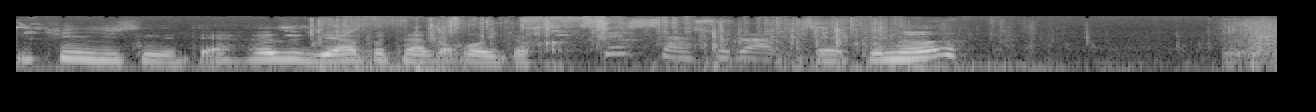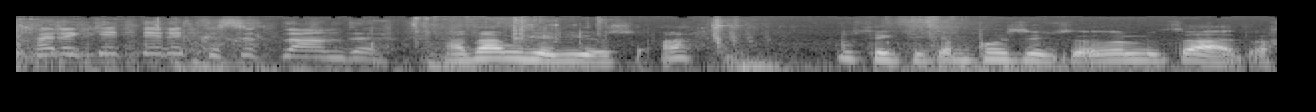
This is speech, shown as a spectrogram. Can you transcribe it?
ikincisini de hızlıca bu tarafa koyduk. Ses sensörü aktif. Ve bunu Hareketleri kısıtlandı. adam geliyorsa ah, bu şekilde pozisyonumuzu aldık.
